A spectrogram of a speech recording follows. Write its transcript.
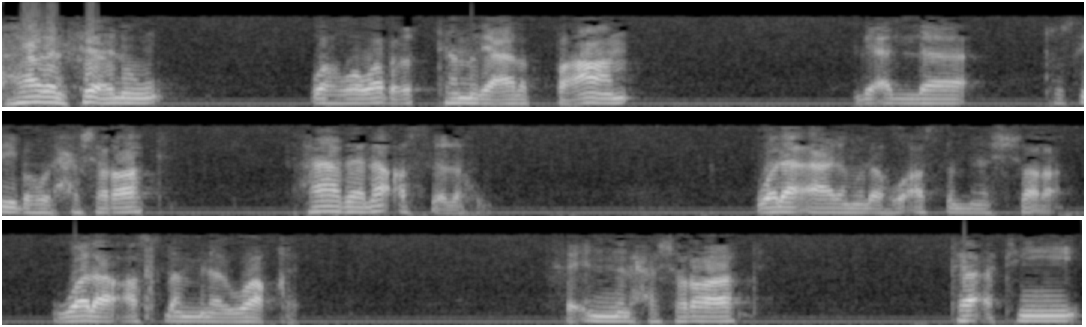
هذا الفعل وهو وضع التمر على الطعام لئلا تصيبه الحشرات هذا لا أصل له ولا أعلم له أصلا من الشرع ولا أصلا من الواقع. فإن الحشرات تأتي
